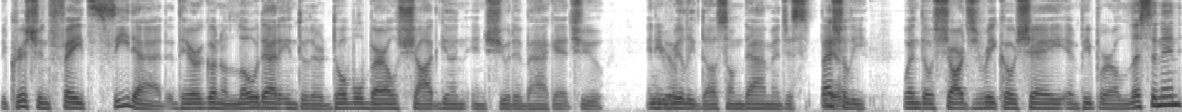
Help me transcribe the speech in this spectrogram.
the Christian faith see that, they're gonna load that into their double barrel shotgun and shoot it back at you, and it Yeah. really does some damage, especially when those shards ricochet and people are listening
